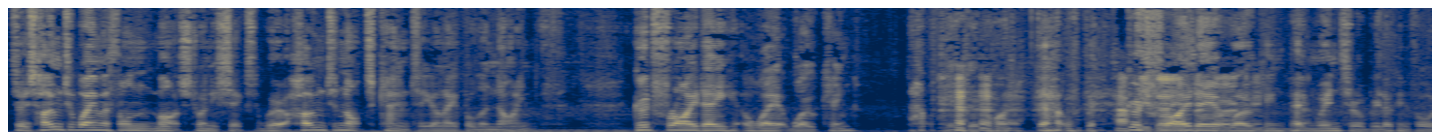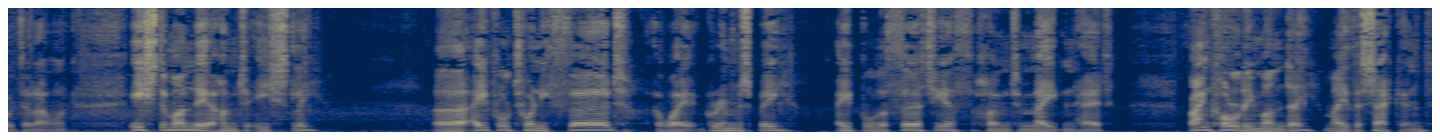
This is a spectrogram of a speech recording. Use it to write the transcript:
So it's home to Weymouth on March 26th. We're at home to Notts County on April the 9th. Good Friday away at Woking. That would be a good one. That would be Good Friday at at Woking, Woking. Ben Wynter will be looking forward to that one. Easter Monday at home to Eastleigh. Uh, April 23rd away at Grimsby. April the 30th home to Maidenhead. Bank holiday Monday, May the second,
